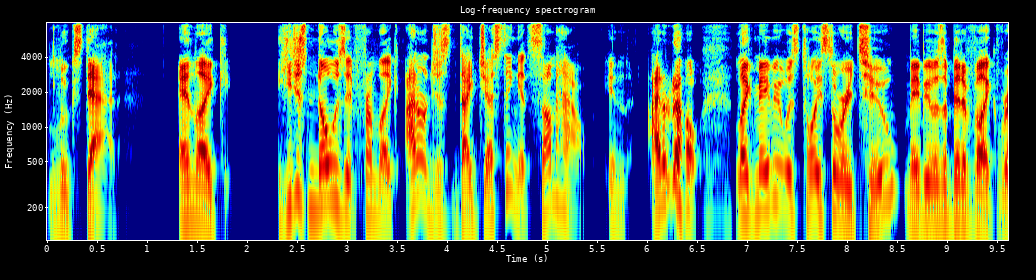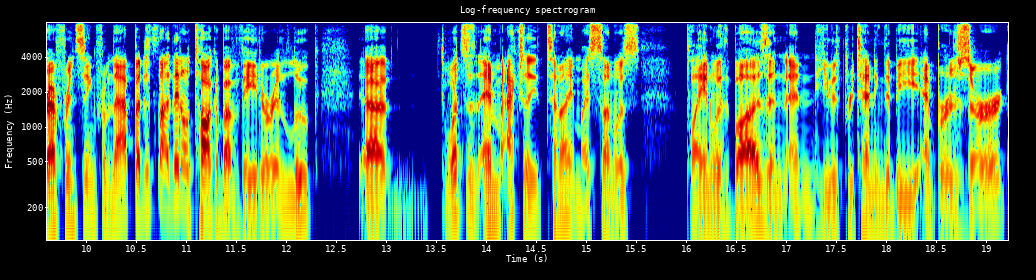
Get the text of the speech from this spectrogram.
Luke's dad. And like he just knows it from like I don't just digesting it somehow. In I don't know, like maybe it was Toy Story two, maybe it was a bit of like referencing from that, but it's not. They don't talk about Vader and Luke. Uh, what's his? And actually tonight my son was playing with Buzz and and he was pretending to be Emperor Zurg,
